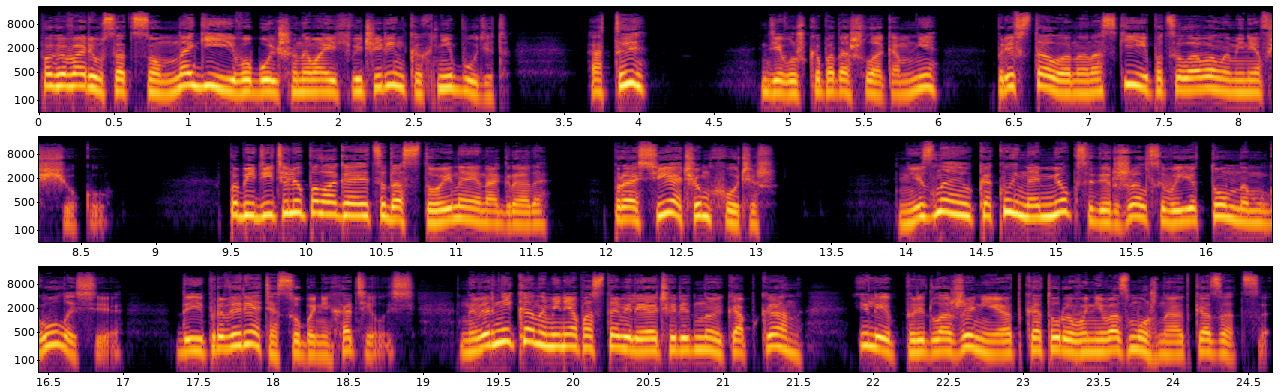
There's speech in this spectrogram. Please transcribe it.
Поговорю с отцом, ноги его больше на моих вечеринках не будет. А ты?» Девушка подошла ко мне, привстала на носки и поцеловала меня в щеку. «Победителю полагается достойная награда. Проси, о чем хочешь». Не знаю, какой намек содержался в ее томном голосе, да и проверять особо не хотелось. Наверняка на меня поставили очередной капкан или предложение, от которого невозможно отказаться.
